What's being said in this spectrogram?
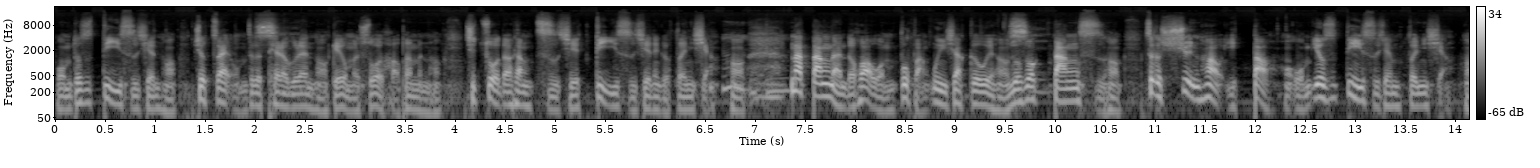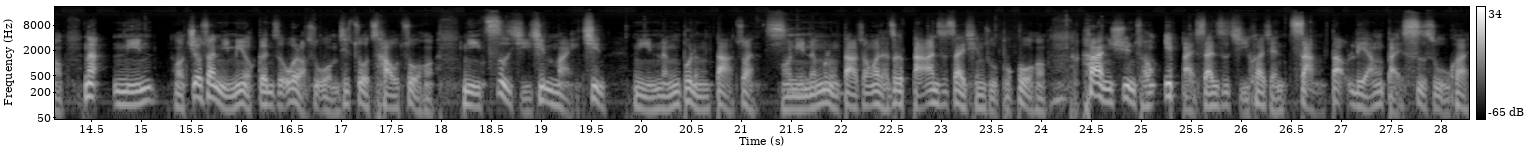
我们都是第一时间哈，就在我们这个 Telegram 哈，给我们所有的好朋友们哈，去做到让子杰第一时间的一个分享哈。那当然的话，我们不妨问一下各位哈，如果说当时哈这个讯号一到，我们又是第一时间分享哈，那您哦，就算你没有跟着魏老师我们去做操作哈，你自己去买进。你能不能大赚？哦，你能不能大赚？我想这个答案是再清楚不过哈。汉讯从一百三十几块钱涨到两百四十五块，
